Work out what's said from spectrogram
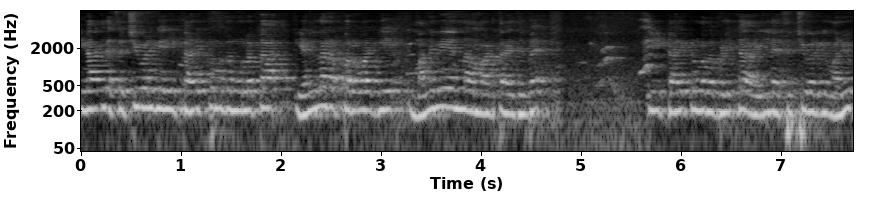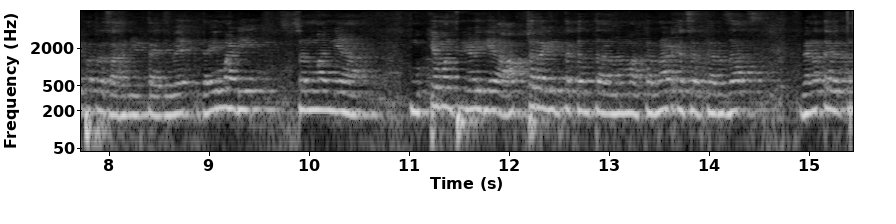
ಈಗಾಗಲೇ ಸಚಿವರಿಗೆ ಈ ಕಾರ್ಯಕ್ರಮದ ಮೂಲಕ ಎಲ್ಲರ ಪರವಾಗಿ ಮನವಿಯನ್ನು ಮಾಡ್ತಾ ಇದ್ದೇವೆ. ಈ ಕಾರ್ಯಕ್ರಮದ ಬಳಿಕ ಇಲ್ಲೇ ಸಚಿವರಿಗೆ ಮನವಿ ಪತ್ರ ಸಹ ನೀಡ್ತಾ ಇದ್ದೇವೆ. ದಯಮಾಡಿ ಸನ್ಮಾನ್ಯ ಮುಖ್ಯಮಂತ್ರಿಗಳಿಗೆ ಆಪ್ತರಾಗಿರ್ತಕ್ಕಂಥ ನಮ್ಮ ಕರ್ನಾಟಕ ಸರ್ಕಾರದ ಘನತೆವೆತ್ತ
